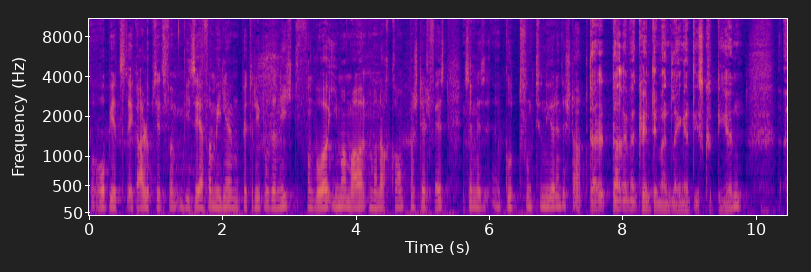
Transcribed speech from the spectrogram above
ob jetzt, egal ob es jetzt wie sehr Familienbetrieb oder nicht, von wo immer man, man auch kommt, man stellt fest, es ist eine gut funktionierende Stadt. Da, darüber könnte man länger diskutieren. Äh,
